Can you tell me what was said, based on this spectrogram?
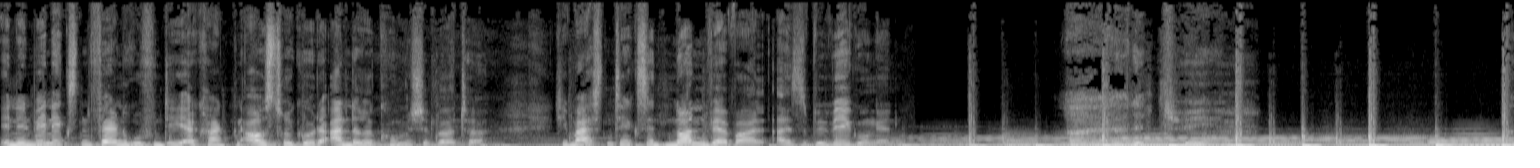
In den wenigsten Fällen rufen die Erkrankten Ausdrücke oder andere komische Wörter. Die meisten Ticks sind nonverbal, also Bewegungen. I had a dream. I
